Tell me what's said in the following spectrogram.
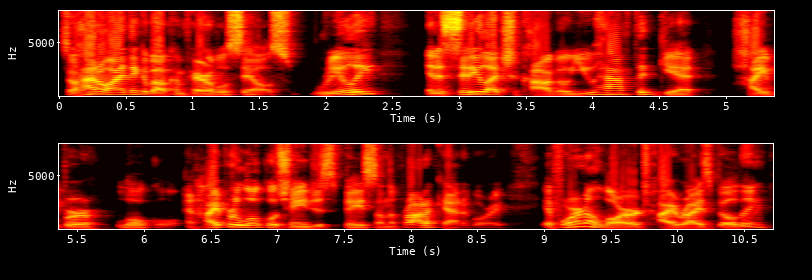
So, how do I think about comparable sales? Really, in a city like Chicago, you have to get hyper local, and hyper local changes based on the product category. If we're in a large high rise building,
